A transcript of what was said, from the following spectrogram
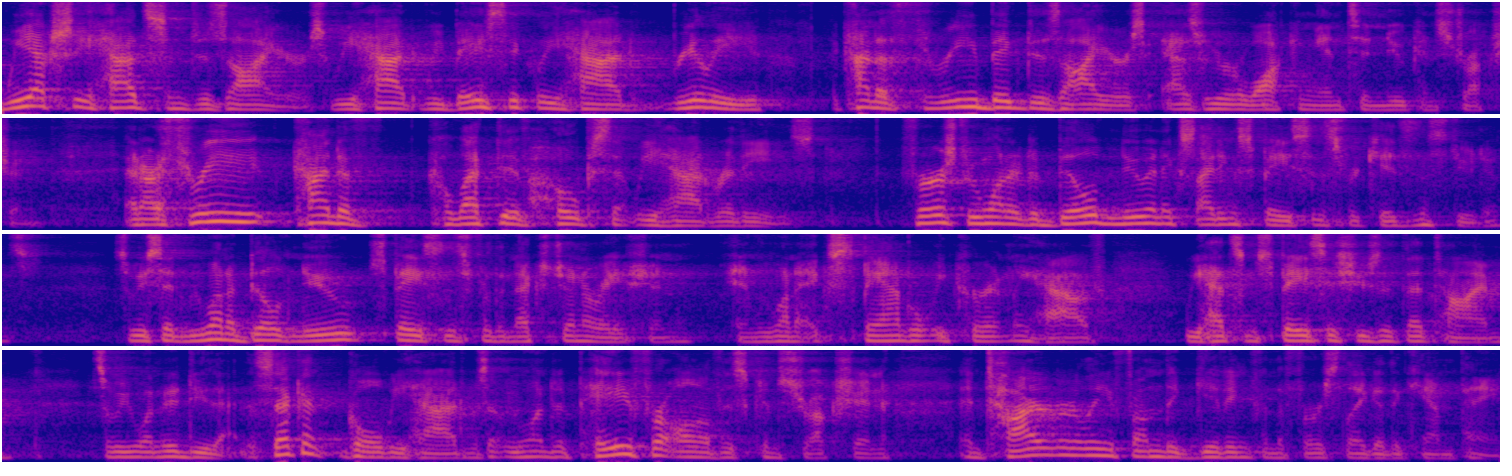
we actually had some desires. We had, we basically had really kind of three big desires as we were walking into new construction. And our three kind of collective hopes that we had were these. First, we wanted to build new and exciting spaces for kids and students. So we said we want to build new spaces for the next generation and we want to expand what we currently have. We had some space issues at that time, so we wanted to do that. The second goal we had was that we wanted to pay for all of this construction entirely from the giving from the first leg of the campaign.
